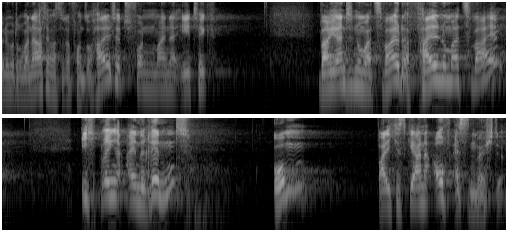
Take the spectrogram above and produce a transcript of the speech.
Könnt ihr mal drüber nachdenken, was ihr davon so haltet, von meiner Ethik. Variante Nummer zwei oder Fall Nummer zwei. Ich bringe ein Rind um, weil ich es gerne aufessen möchte.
